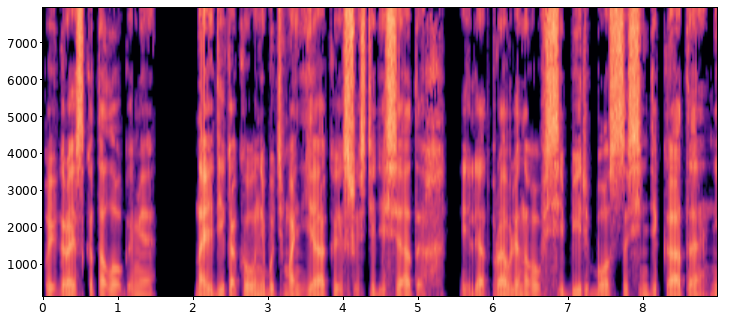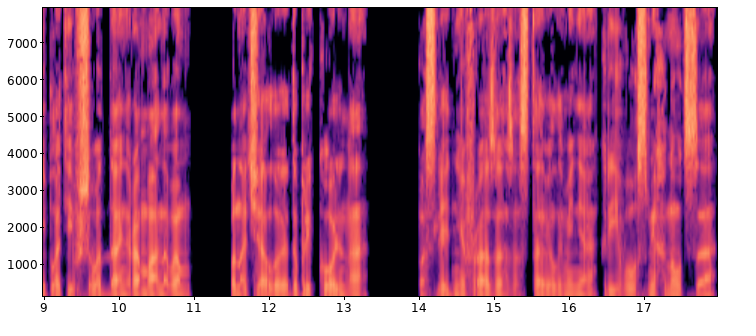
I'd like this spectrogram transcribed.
Поиграй с каталогами. Найди какого-нибудь маньяка из шестидесятых или отправленного в Сибирь босса синдиката, не платившего дань Романовым. Поначалу это прикольно. Последняя фраза заставила меня криво усмехнуться.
